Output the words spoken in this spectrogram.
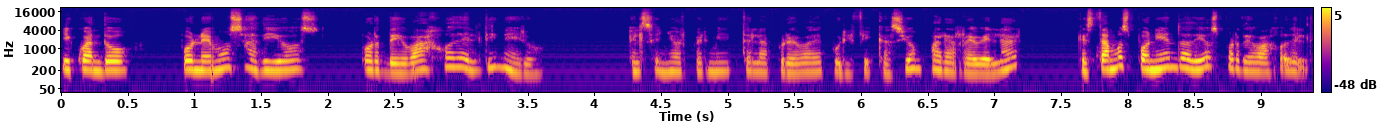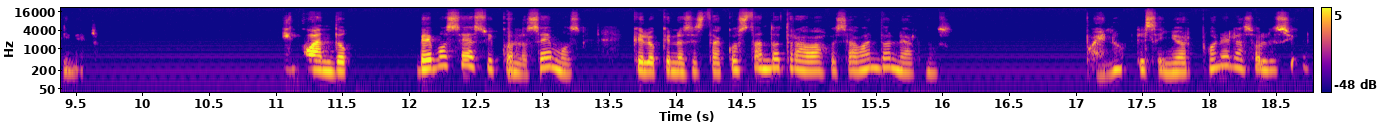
Y cuando ponemos a Dios por debajo del dinero, el Señor permite la prueba de purificación para revelar que estamos poniendo a Dios por debajo del dinero. Y cuando vemos eso y conocemos que lo que nos está costando trabajo es abandonarnos, bueno, el Señor pone la solución.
